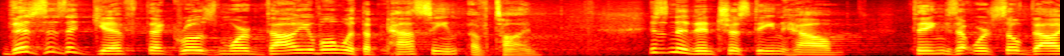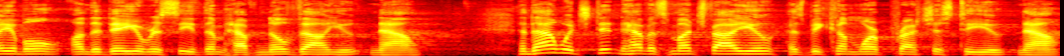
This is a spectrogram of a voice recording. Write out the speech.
this is a gift that grows more valuable with the passing of time. Isn't it interesting how things that were so valuable on the day you received them have no value now? And that which didn't have as much value has become more precious to you now.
